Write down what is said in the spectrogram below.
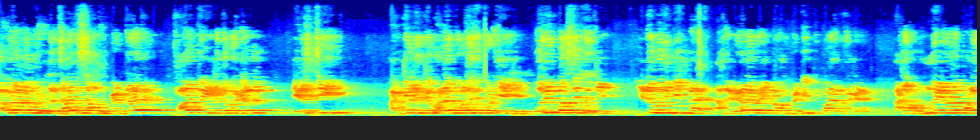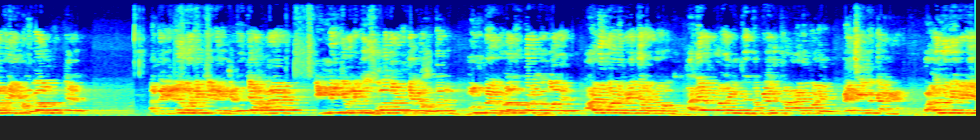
தவறான முறையில் ஜாதி சான்று பெற்ற மாற்று இனத்தவர்கள் எஸ்டி மக்களுக்கு வழங்க வழங்கக்கூடிய ஒரு பர்சன்டேஜ் இடஒதுக்கீட்டுல அந்த வேலை வாய்ப்பை அவங்க பெற்றுட்டு போயிடுறாங்க ஆனா உண்மையான பழங்குடி மலைவாழ் மக்கள் அந்த இடஒதுக்கீடு கிடைக்காம இன்னைக்கு வரைக்கும் சோதனை காலத்துல முன்பு உலகம் பிறக்கும் போது ஆடு மாடு மேய்ச்சார்களோ அதே போல இன்று தமிழகத்தில் பேசிட்டு இருக்காங்க. பழங்குடியுடைய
